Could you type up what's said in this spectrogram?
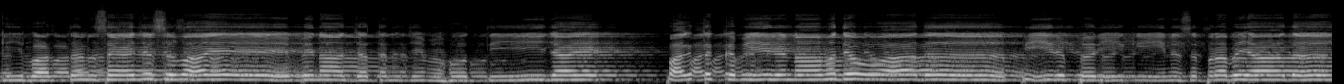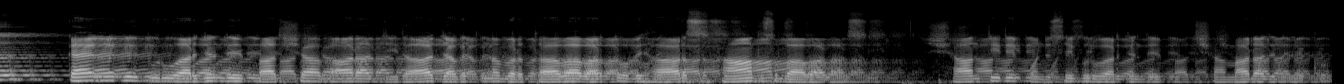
ਕੀ ਬਰਤਨ ਸਹਿਜ ਸਵਾਏ ਬਿਨਾ ਜਤਨ ਜਿਮ ਹੋਤੀ ਜਾਏ। ਭਗਤ ਕਬੀਰ ਨਾਮ ਦਿਓ ਆਦ ਪੀਰ ਪਰੀ ਕੀਨਸ ਪ੍ਰਭ ਯਾਦ। ਕਹਿਣ ਲੱਗੇ ਗੁਰੂ ਅਰਜਨ ਦੇਵ ਪਾਤਸ਼ਾਹ ਮਹਾਰਾਜ ਜੀ ਦਾ ਜਗਤ ਨ ਵਰਤਾਵਾ ਵਰਤੋ ਵਿਹਾਰ ਸ਼ਾਂਤ ਸੁਭਾਅ ਵਾਲਾ ਸੀ। ਸ਼ਾਂਤੀ ਦੇ ਪੁੰਜ ਸੀ ਗੁਰੂ ਅਰਜਨ ਦੇਵ ਪਾਤਸ਼ਾਹ ਮਹਾਰਾਜ ਨੇ ਵੇਖੋ,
